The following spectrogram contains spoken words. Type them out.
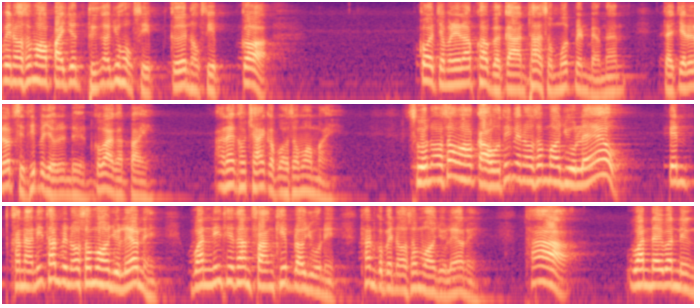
เป็นอสมอไปจนถึงอายุ 60 เกิน 60 ก็ ก็จะไม่ได้รับค่าบริการถ้าสมมติเป็นแบบนั้น แต่จะได้รับสิทธิประโยชน์อื่นๆก็ว่ากันไป อันนั้นเขาใช้กับอสมอใหม่ ส่วนอสมอเก่าที่เป็นอสมออยู่แล้ว เป็นขณะนี้ท่านเป็นอสมออยู่แล้วนี่วันนี้ที่ท่านฟังคลิปเราอยู่นี่ ท่านก็เป็นอสมออยู่แล้วนี่ถ้าวันใดวันหนึ่ง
